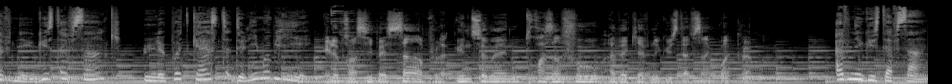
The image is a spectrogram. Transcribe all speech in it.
Avenue Gustave V, le podcast de l'immobilier. Et le principe est simple, une semaine, trois infos avec avenuegustave5.com. Avenue Gustave V.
